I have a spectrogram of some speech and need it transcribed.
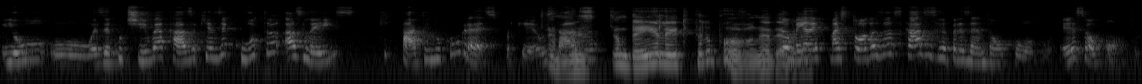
e o, o executivo é a casa que executa as leis que partem do Congresso, porque o é, Estado mas também é eleito pelo povo, né? Débora? Também eleito, mas todas as casas representam o povo. Esse é o ponto.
